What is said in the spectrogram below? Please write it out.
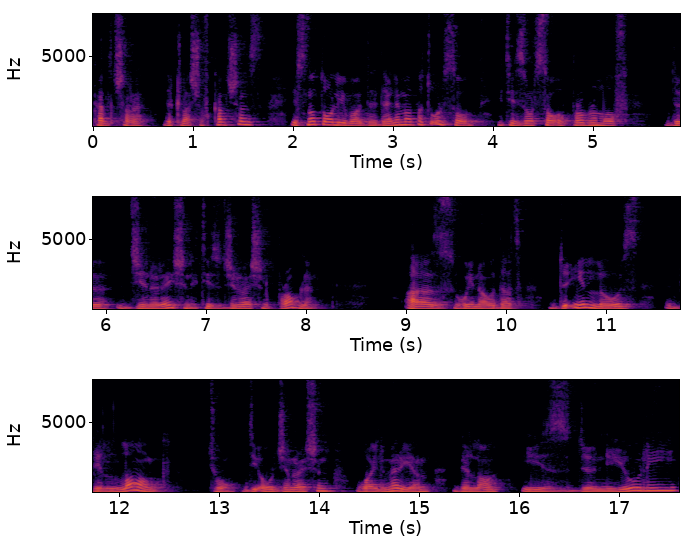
culture, the clash of cultures, it's not only about the dilemma, but also it is also a problem of the generation. It is a generation problem. As we know that the in-laws belong to the old generation, while Maryam belong is the newly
